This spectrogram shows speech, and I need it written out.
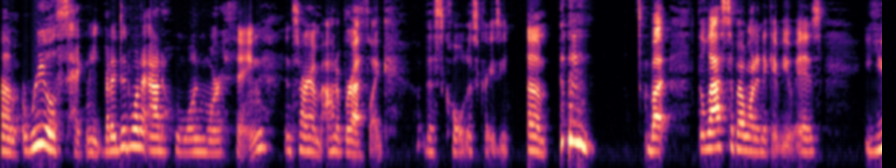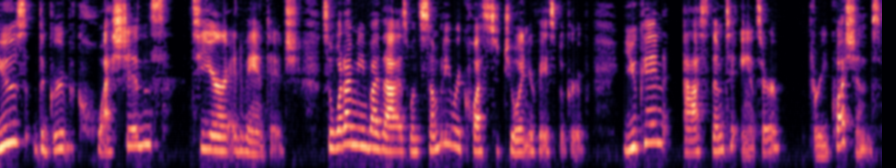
um, Reels technique. But I did want to add one more thing. And sorry, I'm out of breath. Like, this cold is crazy. Um, but the last tip I wanted to give you is use the group questions to your advantage. So, what I mean by that is when somebody requests to join your Facebook group, you can ask them to answer three questions.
